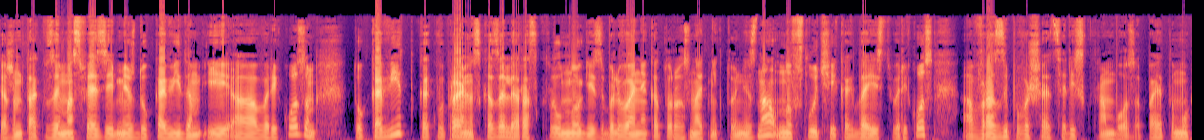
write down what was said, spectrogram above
скажем так, взаимосвязи между ковидом и а, варикозом, то ковид, как вы правильно сказали, раскрыл многие заболевания, которых знать никто не знал, но в случае, когда есть варикоз, а, в разы повышается риск тромбоза. Поэтому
